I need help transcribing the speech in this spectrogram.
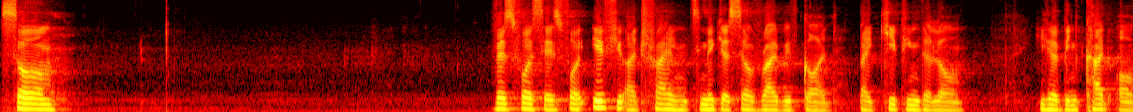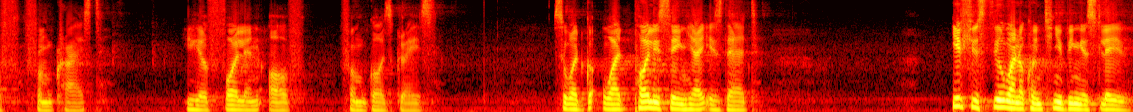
So, verse 4 says, For if you are trying to make yourself right with God by keeping the law, you have been cut off from Christ. You have fallen off from God's grace. So, what, what Paul is saying here is that if you still want to continue being a slave,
